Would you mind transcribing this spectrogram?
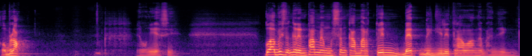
Goblok. Emang iya sih. Gue abis dengerin Pam yang mesen kamar twin bed di Gili Trawangan anjing.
